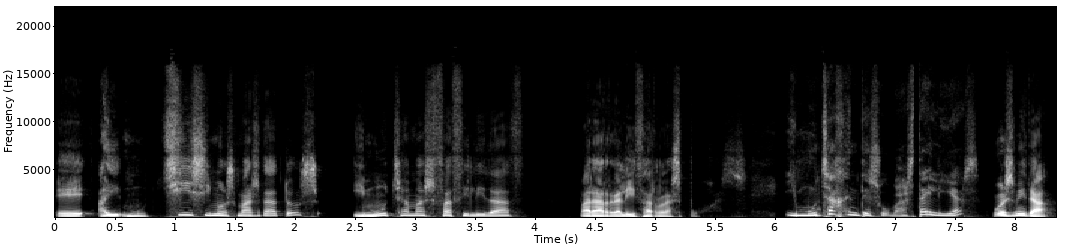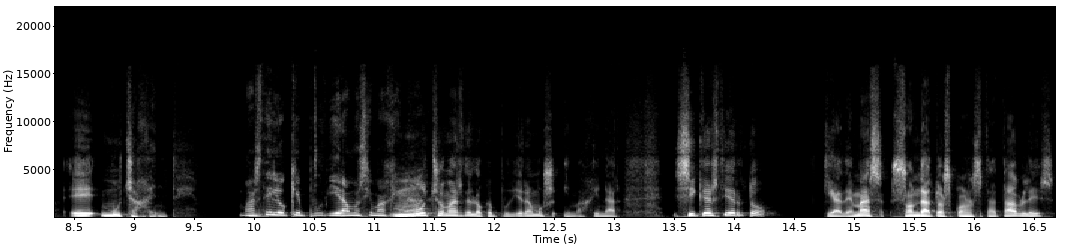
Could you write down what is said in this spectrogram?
Eh, hay muchísimos más datos y mucha más facilidad para realizar las pujas. ¿Y mucha gente subasta, Elías? Pues mira, eh, mucha gente, Más de lo que pudiéramos imaginar. mucho más de lo que pudiéramos imaginar. Sí que es cierto que además son datos constatables.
